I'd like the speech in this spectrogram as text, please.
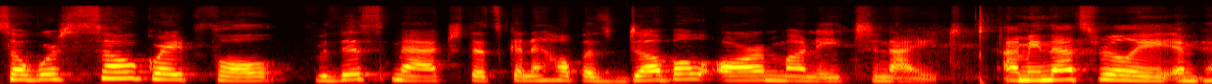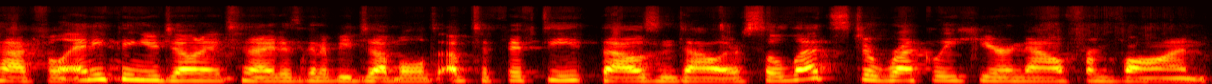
So we're so grateful for this match that's going to help us double our money tonight. I mean, that's really impactful. Anything you donate tonight is going to be doubled up to $50,000. So let's directly hear now from Vaughn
